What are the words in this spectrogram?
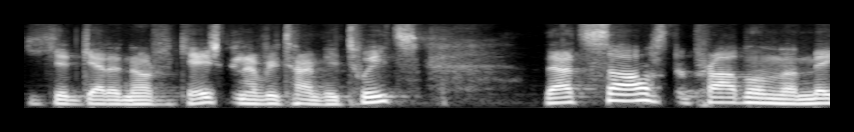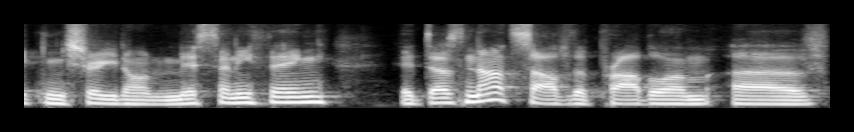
you could get a notification every time he tweets. That solves the problem of making sure you don't miss anything. It does not solve the problem of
